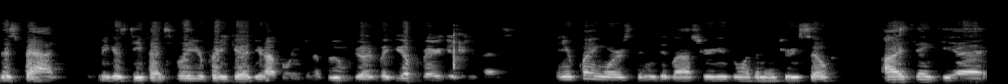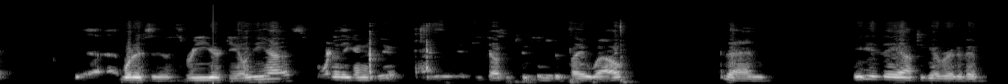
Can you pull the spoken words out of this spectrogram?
this bad because defensively you're pretty good. You're not Legion of Boom good, but you have a very good defense, and you're playing worse than you did last year, even with an injury. So I think, yeah, what is it, a three year deal he has? What are they going to do? I mean, if he doesn't continue to play well, then they have to get rid of him.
